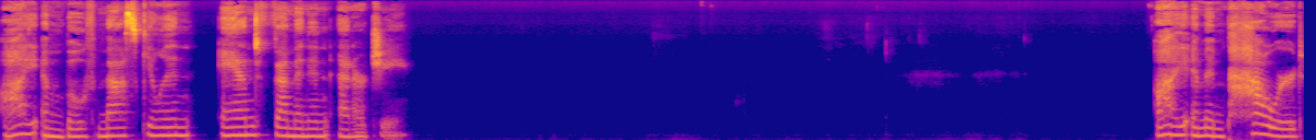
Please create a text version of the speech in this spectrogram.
I am both masculine and feminine energy. I am empowered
